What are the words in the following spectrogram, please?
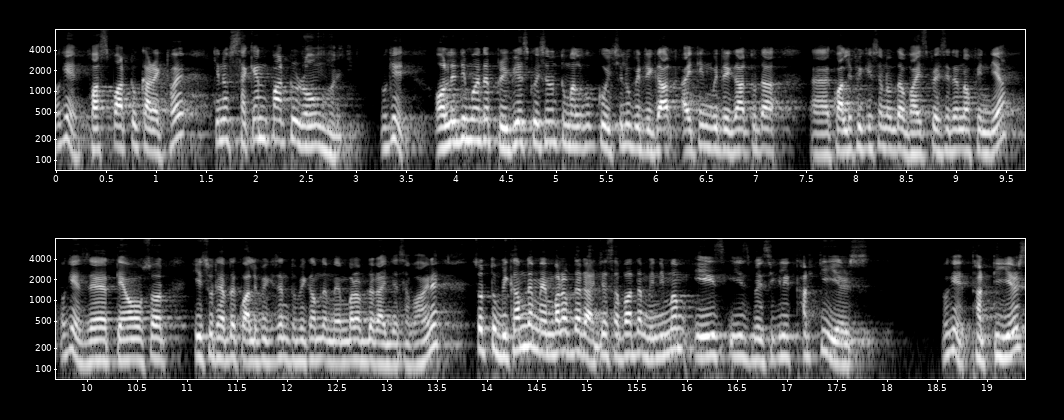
okay first part to correct hoy কিন্তু part to wrong hoy okay already মই এটা প্ৰিভিয়াছ কুৱেশ্যনত তোমালোকক কৈছিলোঁ with regard I think with regard to the qualification of the vice president of India okay যে তেওঁৰ ওচৰত he should have the qualification to become the member of the Rajya Sabha হয়নে? So' to become the member of the Rajya Sabha the minimum age is basically thirty years okay thirty years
